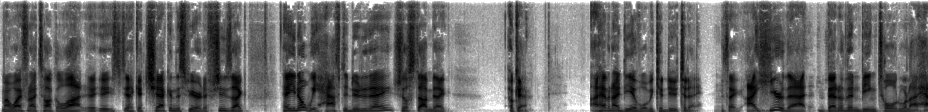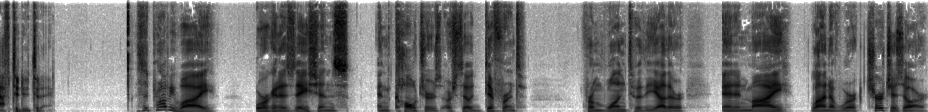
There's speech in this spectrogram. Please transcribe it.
My wife and I talk a lot. It's like a check in the spirit. If she's like, hey, you know what we have to do today? She'll stop and be like, okay, I have an idea of what we could do today. Mm. It's like I hear that better than being told what I have to do today. This is probably why organizations and cultures are so different from one to the other. And in my line of work, churches are.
